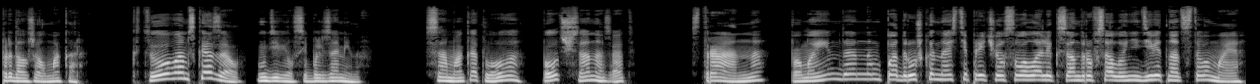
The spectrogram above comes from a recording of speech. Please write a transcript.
продолжал Макар. «Кто вам сказал?» – удивился Бальзаминов. «Сама Котлова, полчаса назад». «Странно. По моим данным, подружка Настя причесывала Александру в салоне 19 мая».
